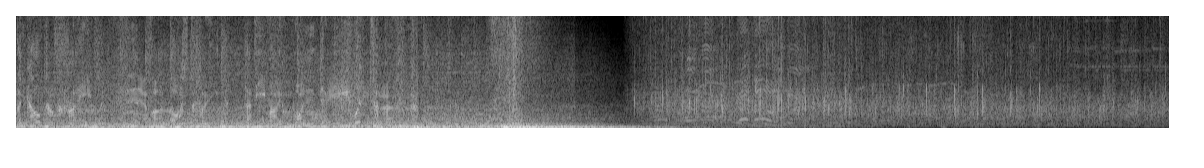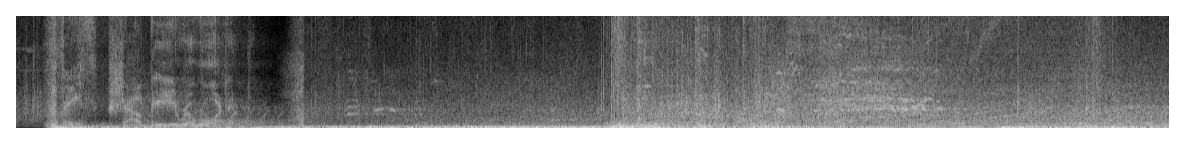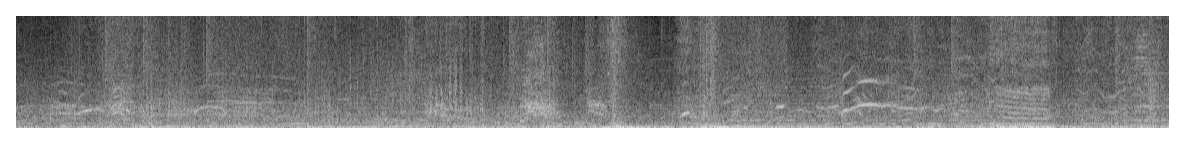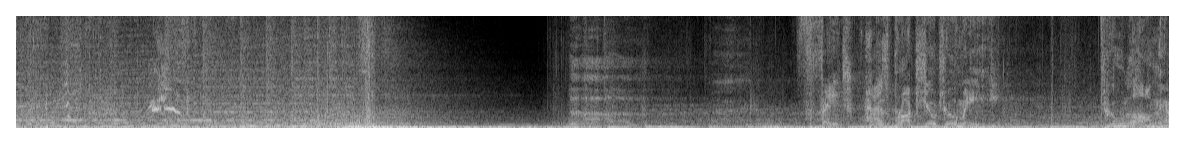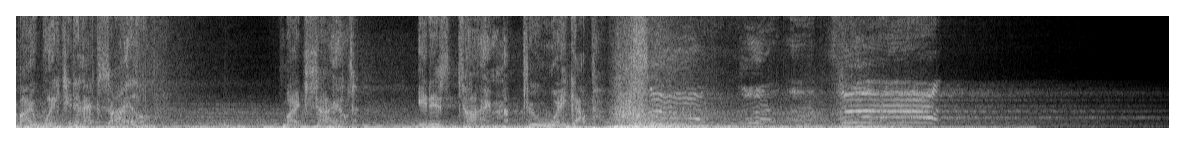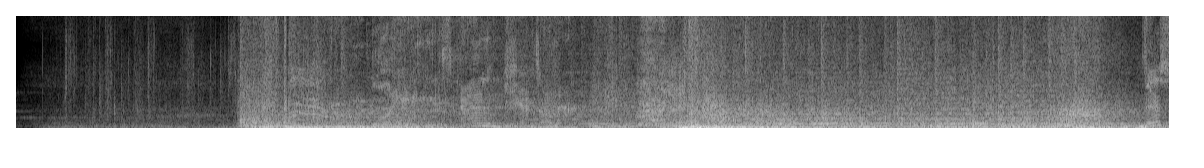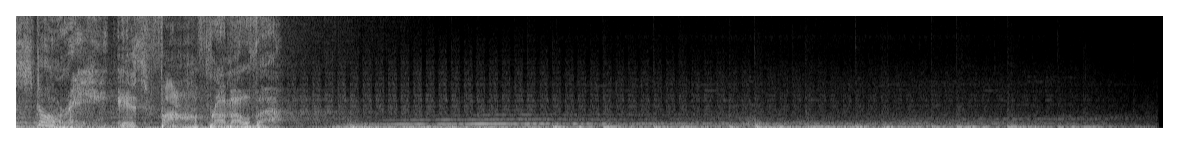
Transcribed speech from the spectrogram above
the cult of Flame, never lost faith that he might one day return. Faith shall be rewarded. Fate has brought you to me. Too long have I waited in exile. My child, it is time to wake up. Far from over.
